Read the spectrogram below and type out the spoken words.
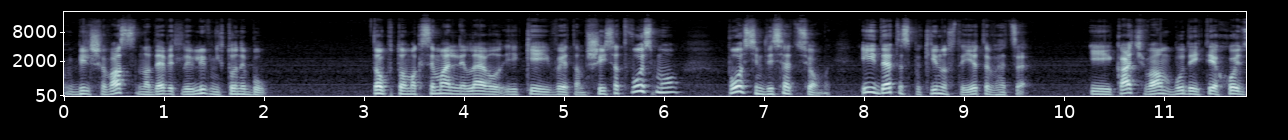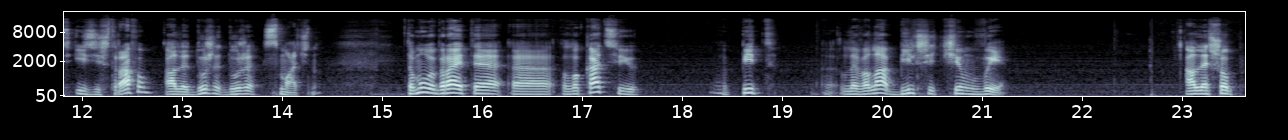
більше вас на 9 левелів ніхто не був. Тобто максимальний левел, який ви там з 68 по 77. І йдете спокійно стаєте в ГЦ. І кач вам буде йти хоч і зі штрафом, але дуже-дуже смачно. Тому вибираєте е, локацію під левела більше, чим ви. Але щоб е,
